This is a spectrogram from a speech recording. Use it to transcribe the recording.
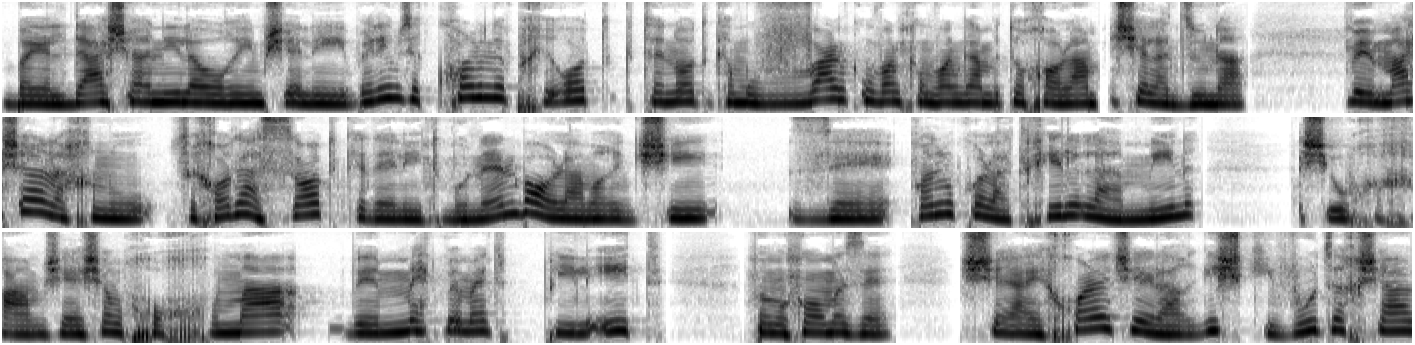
בילדה שאני להורים שלי, בין אם זה כל מיני בחירות קטנות, כמובן, כמובן, כמובן גם בתוך העולם של התזונה. ומה שאנחנו צריכות לעשות כדי להתבונן בעולם הרגשי, זה קודם כל להתחיל להאמין שהוא חכם, שיש שם חוכמה באמת באמת פלאית במקום הזה. שהיכולת שלי להרגיש קיבוץ עכשיו,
